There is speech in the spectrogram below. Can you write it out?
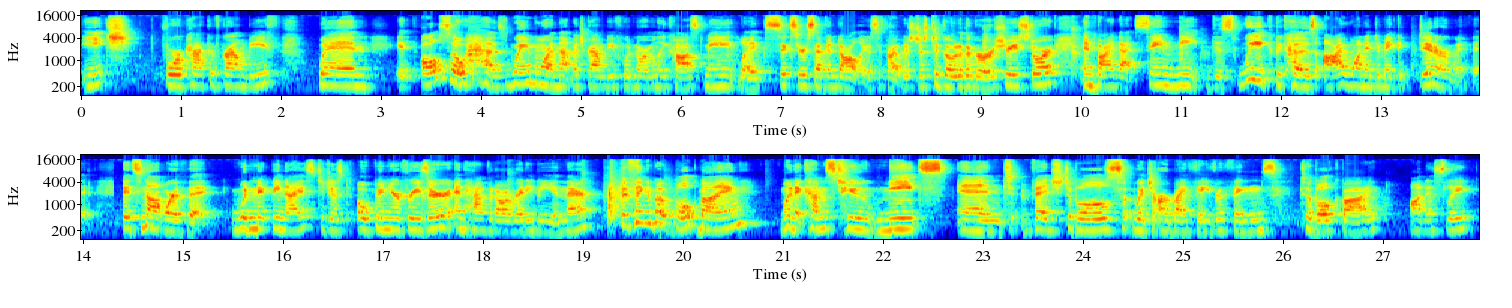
each for a pack of ground beef when it also has way more and that much ground beef would normally cost me like six or seven dollars if I was just to go to the grocery store and buy that same meat this week because I wanted to make a dinner with it. It's not worth it. Wouldn't it be nice to just open your freezer and have it already be in there? The thing about bulk buying when it comes to meats and vegetables, which are my favorite things to bulk buy, honestly,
